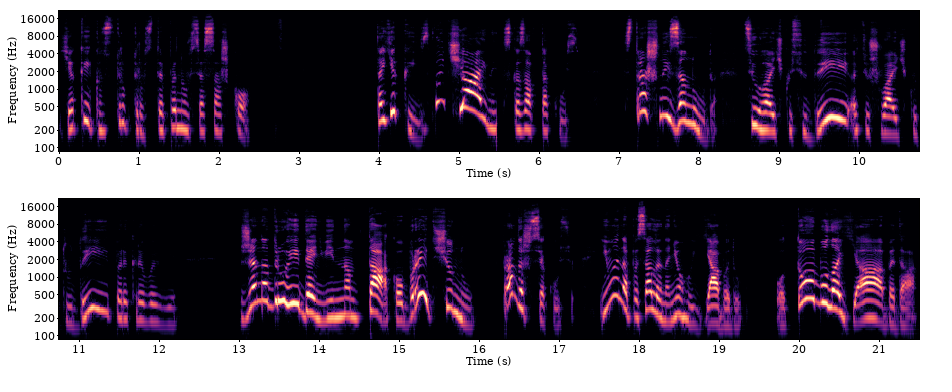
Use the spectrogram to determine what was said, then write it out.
Який конструктор? стерпенувся Сашко. Та який? Звичайний, сказав такусь. Страшний зануда. Цю гаєчку сюди, а цю шваєчку туди, перекривив він. Вже на другий день він нам так обрид, що ну. Правда ж, Сякусю? І ми написали на нього ябеду. Ото була ябеда.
